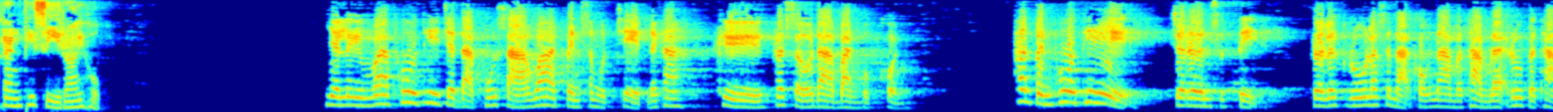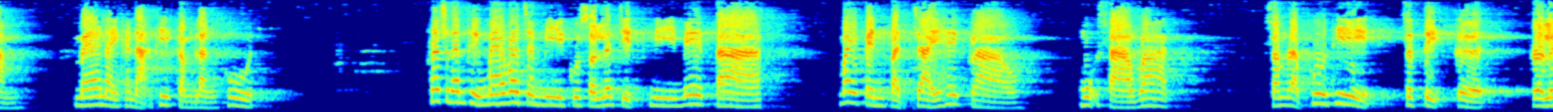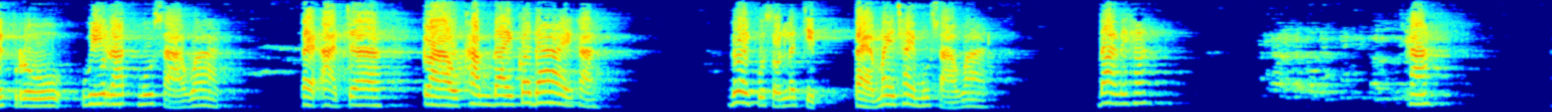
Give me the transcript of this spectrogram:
ครั้งที่สี่ร้อยหกอย่าลืมว่าผู้ที่จะดับมุสาวาทเป็นสมุดเฉดนะคะ คือพระโสดาบันบุคคล ท่านเป็นผู้ที่เจริญสติระลึกรู้ลักษณะของนามธรรมและรูปธรรม แม้ในขณะที่กำลังพูด เพราะฉะนั้นถึงแม้ว่าจะมีกุศลจิตมีเมตตา ไม่เป็นปัจจัยให้กล่าว มุสาวาทสำหรับผู้ที่ สติเกิด ระลึกรู้ วิรัตมุสาวาทแต่อาจจะกล่าวคำใดก็ได้ค่ะ ด้วยกุศลจิต แต่ไม่ใช่มุสาวาทได้ไหมคะคะ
